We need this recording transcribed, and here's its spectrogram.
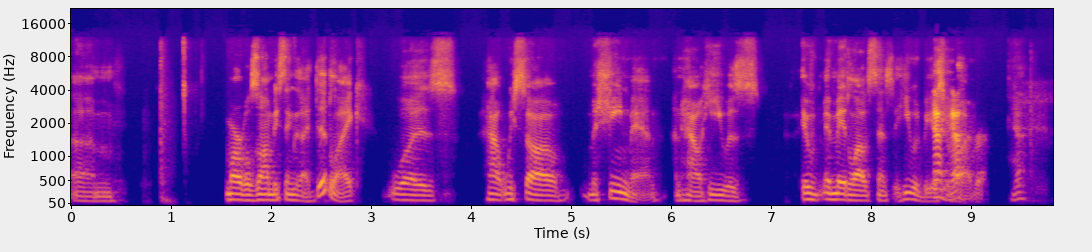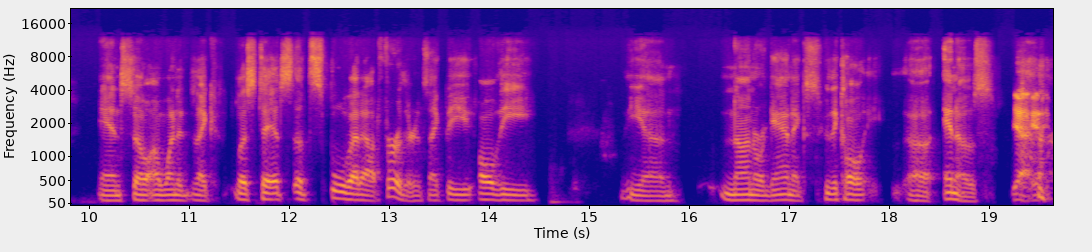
um Marvel Zombies thing that I did like was how we saw Machine Man and how he was. It, it made a lot of sense that he would be a Yeah, yeah. survivor. Yeah. And so I wanted like let's ta- let's let's spool that out further. It's like the all the the uh, non-organics who they call uh, enos. Yeah, yeah.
